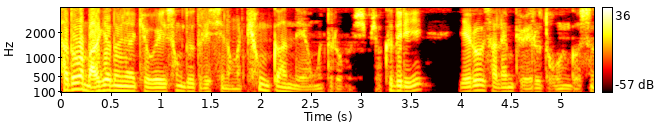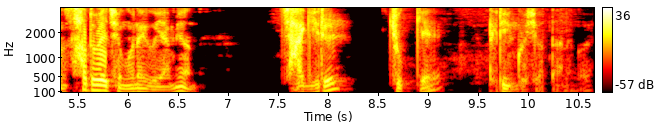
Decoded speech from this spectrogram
사도가 마게도냐 교회의 성도들의 신앙을 평가한 내용을 들어보십시오. 그들이 예루살렘 교회를 도운 것은 사도의 증언에 의하면 자기를 죽게 드린 것이었다는 거예요.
